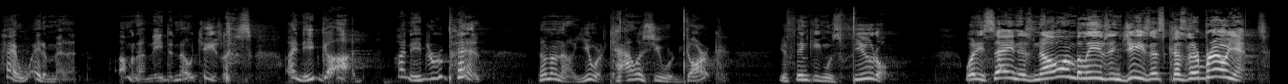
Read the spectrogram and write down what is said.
hey, wait a minute. I'm going to need to know Jesus. I need God. I need to repent. No, no, no. You were callous. You were dark. Your thinking was futile. What he's saying is no one believes in Jesus because they're brilliant.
